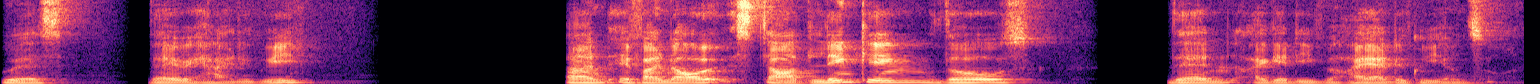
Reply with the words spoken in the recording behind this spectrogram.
with very high degree. And if I now start linking those, then I get even higher degree and so on.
